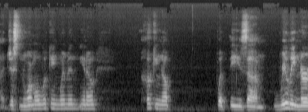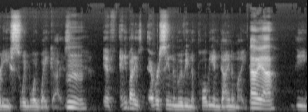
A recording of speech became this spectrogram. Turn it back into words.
uh, just normal looking women, you know, hooking up with these um, really nerdy soy boy white guys. Mm. If anybody's ever seen the movie Napoleon Dynamite, oh yeah the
